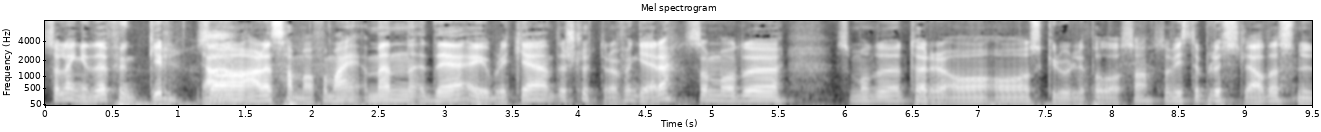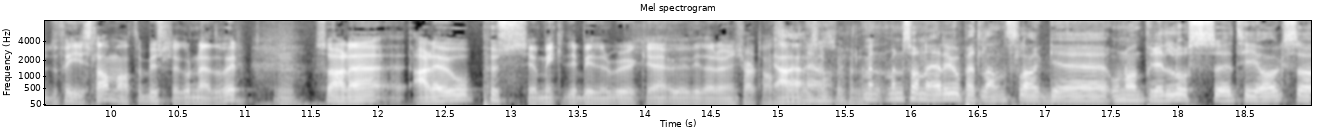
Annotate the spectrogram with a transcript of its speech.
Så lenge det funker, så Ja, ja. er det samme for meg. Men det øyeblikket det slutter å fungere, så må du, så må du tørre å, å skru litt på det også. Så hvis det plutselig hadde snudd for Island, at det plutselig går nedover, Mm. så er det, er det jo pussig om ikke de begynner å bruke Vidar Øyen Kjartansen. Ja, ja, Ja, men, men sånn er det jo på et landslag. Eh, under Drillos eh, tid òg så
